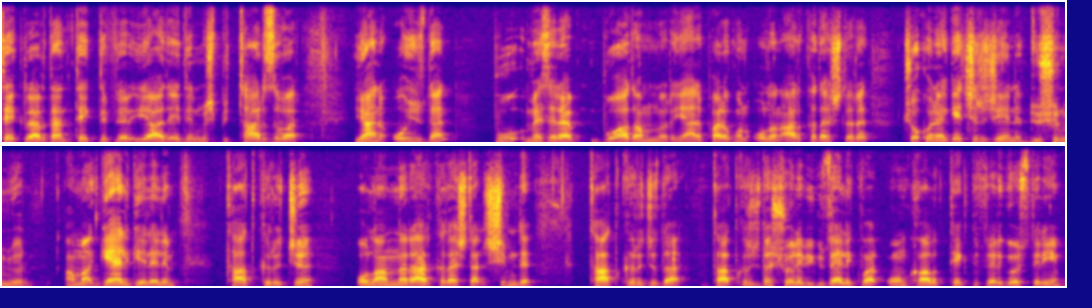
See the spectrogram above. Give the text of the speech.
tekrardan teklifler iade edilmiş bir tarzı var. Yani o yüzden bu mesela bu adamları yani Paragon olan arkadaşları çok öne geçireceğini düşünmüyorum. Ama gel gelelim tat kırıcı olanlara arkadaşlar. Şimdi tat kırıcıda tat kırıcıda şöyle bir güzellik var. 10K'lık teklifleri göstereyim.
